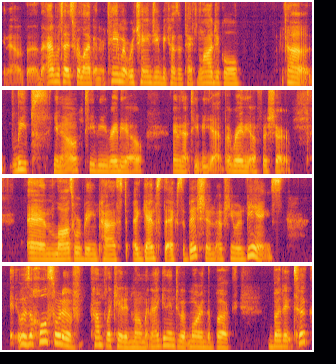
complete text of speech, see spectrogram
you know the, the appetites for live entertainment were changing because of technological uh, leaps. You know, TV, radio, maybe not TV yet, but radio for sure. And laws were being passed against the exhibition of human beings it was a whole sort of complicated moment. I get into it more in the book, but it took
